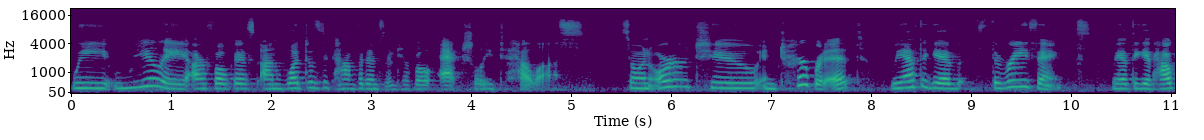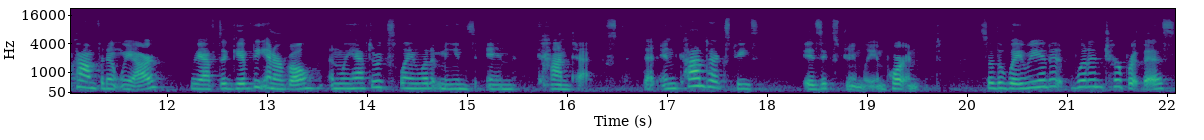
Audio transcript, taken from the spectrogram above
We really are focused on what does the confidence interval actually tell us. So in order to interpret it, we have to give three things. We have to give how confident we are, we have to give the interval, and we have to explain what it means in context. That in context piece is extremely important. So the way we would interpret this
